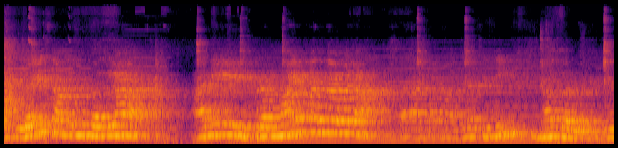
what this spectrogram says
वेदही सांगून थकला आणि ब्रह्माही वंदावला पण आता माझ्या तिने न करवे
